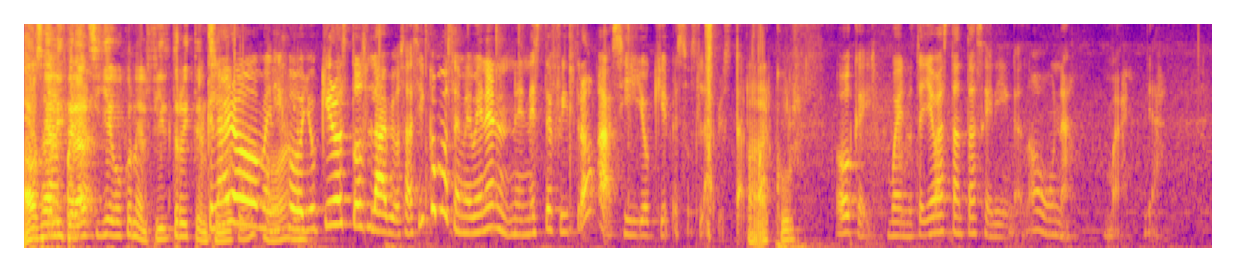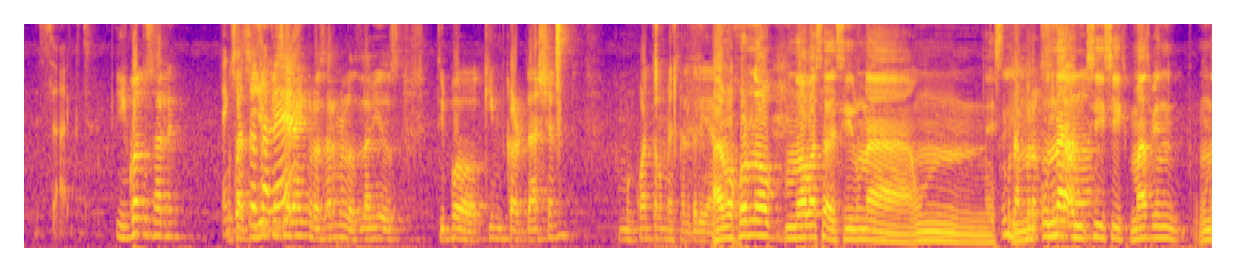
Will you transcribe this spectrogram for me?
Ah, o sea, literal sí llegó con el filtro y te enseñó. Claro, me dijo, yo quiero estos labios, así como se me ven en, en este filtro, así yo quiero esos labios, tal Ah, cual. cool. Ok, bueno, te llevas tantas jeringas, ¿no? Una. Bueno, ya. Exacto. ¿Y en cuánto sale? ¿En o sea, si yo sale? quisiera engrosarme los labios tipo Kim Kardashian, ¿cómo en cuánto me saldría? A lo mejor no, no vas a decir una... Un, este, un- una- sí, sí, más bien un,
